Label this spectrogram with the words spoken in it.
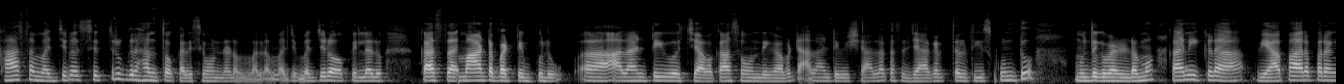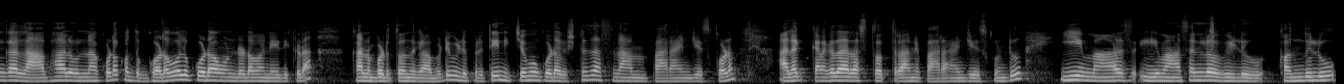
కాస్త మధ్యలో శత్రుగ్రహంతో కలిసి ఉండడం వల్ల మధ్య మధ్యలో పిల్లలు కాస్త మాట పట్టింపులు అలాంటివి వచ్చే అవకాశం ఉంది కాబట్టి అలాంటి విషయాల్లో కాస్త జాగ్రత్తలు తీసుకుంటూ ముందుకు వెళ్ళడము. కానీ ఇక్కడ వ్యాపారపరంగా లాభాలు ఉన్నా కూడా కొంత గొడవలు కూడా ఉండడం అనేది ఇక్కడ కనబడుతుంది కాబట్టి వీళ్ళు ప్రతి నిత్యము కూడా విష్ణు సహస్రనామం పారాయణ చేసుకోవడం అలాగే కనకదార స్తోత్రాన్ని పారాయణ చేసుకుంటూ ఈ మాస ఈ మాసంలో వీళ్ళు కందులు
